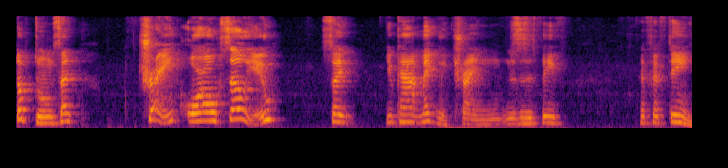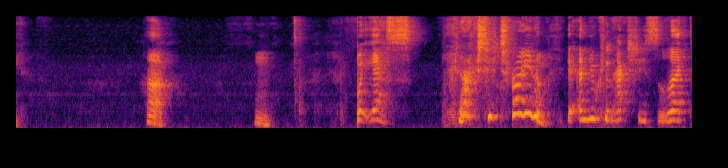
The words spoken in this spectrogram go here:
up to him said, Train or I'll sell you. Say, you can't make me train. This is FIFA 15. Huh. Hmm. But yes, you can actually train them. And you can actually select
